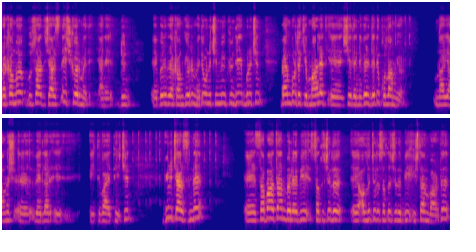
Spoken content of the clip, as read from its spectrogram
rakamı bu saat içerisinde hiç görmedi. Yani dün e, böyle bir rakam görünmedi. Onun için mümkün değil. Bunun için ben buradaki maliyet e, şeylerini verilerini kullanmıyorum. Bunlar yanlış e, veriler e, ihtiva ettiği için gün içerisinde e, sabahtan böyle bir satıcılı, e, alıcılı satıcılı bir işlem vardı.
